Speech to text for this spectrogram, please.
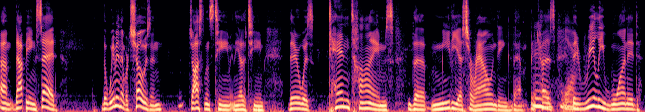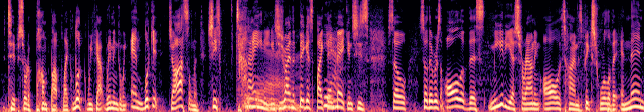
Um, that being said, the women that were chosen, Jocelyn's team and the other team, there was 10 times the media surrounding them because Mm, yeah. they really wanted to sort of pump up like look we've got women going and look at Jocelyn. She's tiny and she's riding the biggest bike they make and she's so so there was all of this media surrounding all the time this big swirl of it and then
